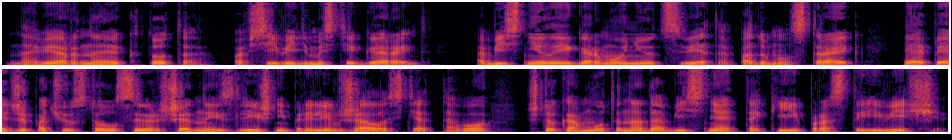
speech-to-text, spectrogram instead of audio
Наверное, кто-то, по всей видимости Гэррейнд, объяснил ей гармонию цвета, подумал Страйк, и опять же почувствовал совершенно излишний прилив жалости от того, что кому-то надо объяснять такие простые вещи.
